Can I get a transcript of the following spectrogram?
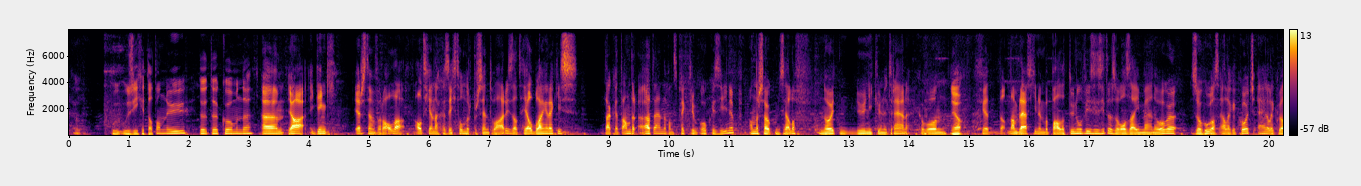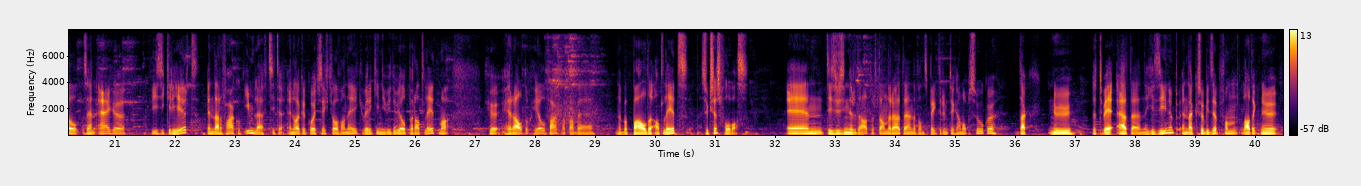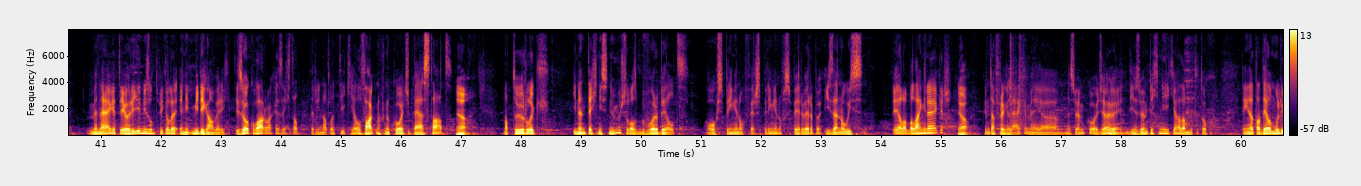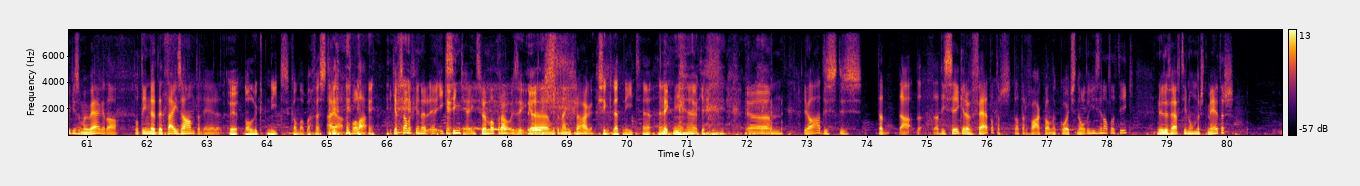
hoe, hoe zie je dat dan nu, de, de komende? Um, ja, ik denk eerst en vooral dat als je dat gezegd 100% waar is, dat het heel belangrijk is dat ik het andere uiteinde van het spectrum ook gezien heb. Anders zou ik mezelf nooit nu niet kunnen trainen. Gewoon, ja. je, dan, dan blijf je in een bepaalde tunnelvisie zitten, zoals dat in mijn ogen, zo goed als elke coach eigenlijk wel zijn eigen visie creëert en daar vaak ook in blijft zitten. En elke coach zegt wel van, hey, ik werk individueel per atleet, maar je herhaalt toch heel vaak wat dat bij een bepaalde atleet succesvol was. En het is dus inderdaad door het andere uiteinde van het spectrum te gaan opzoeken dat ik nu de twee uiteinden gezien heb en dat ik zoiets heb van laat ik nu mijn eigen theorieën eens ontwikkelen en in het midden gaan werken. Het is ook waar wat je zegt dat er in atletiek heel vaak nog een coach bij staat. Ja. Natuurlijk in een technisch nummer, zoals bijvoorbeeld hoogspringen of verspringen of speerwerpen, is dat nog eens veel belangrijker. Ja. Je kunt dat vergelijken met uh, een zwemcoach. Hè. Die zwemtechniek, ja, dat moet je toch... Ik denk dat dat heel moeilijk is om je eigen dat tot in de details aan te leren. Eh, dat lukt niet, ik kan dat bevestigen. Ah, ja, voilà. ik heb zelf geen... Uh, ik zink hè, in het zwembad trouwens, ik uh, moet het mij niet vragen. Ik zink net niet. Ja. Net niet, oké. Okay. Um, ja, dus... dus dat, dat, dat, dat, is zeker een feit dat er, dat er vaak wel een coach nodig is in atletiek. Nu de 1500 meter,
